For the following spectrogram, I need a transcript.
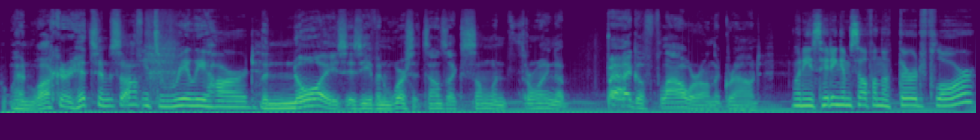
When Walker hits himself? It's really hard. The noise is even worse. It sounds like someone throwing a bag of flour on the ground. When he's hitting himself on the third floor,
